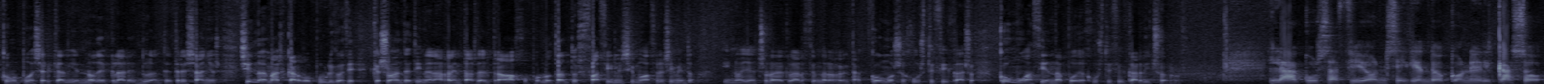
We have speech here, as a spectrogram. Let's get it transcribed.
¿Cómo puede ser que alguien no declare durante tres años, siendo además cargo público, es decir, que solamente tiene las rentas del trabajo, por lo tanto es facilísimo hacer el y no haya hecho la declaración de la renta? ¿Cómo se justifica eso? ¿Cómo Hacienda puede justificar dicho error? La acusación, siguiendo con el caso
